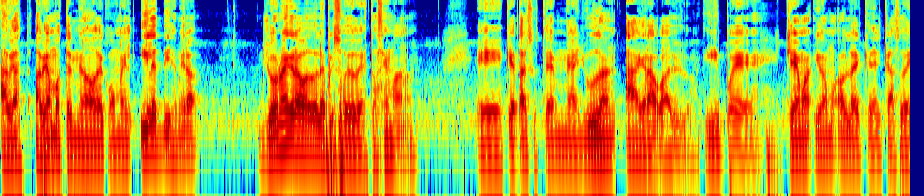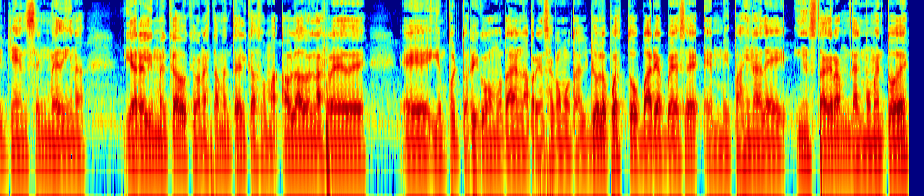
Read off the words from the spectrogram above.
Había- habíamos terminado de comer y les dije, mira, yo no he grabado el episodio de esta semana. Eh, ¿Qué tal si ustedes me ayudan a grabarlo? Y pues, ¿qué más íbamos a hablar que del caso de Jensen Medina y Arelín Mercado? Que honestamente es el caso más hablado en las redes eh, y en Puerto Rico como tal, en la prensa como tal. Yo lo he puesto varias veces en mi página de Instagram del momento de,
